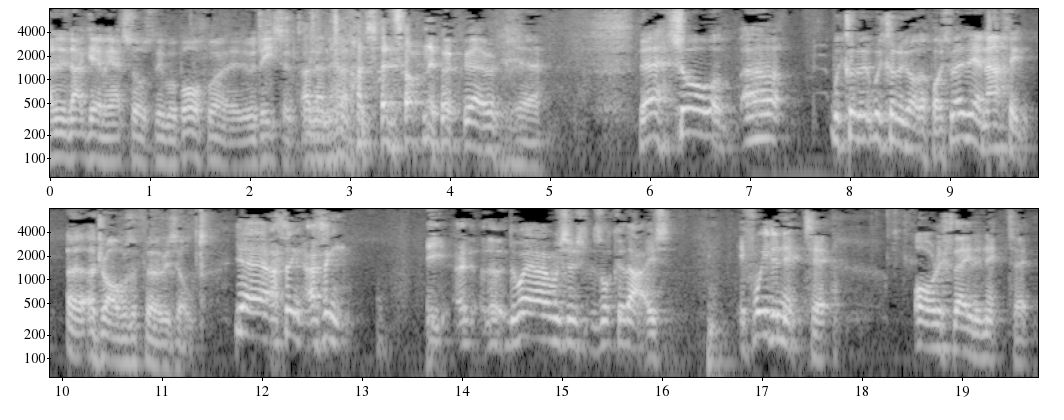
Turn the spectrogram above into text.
And in that game against us, they were both, weren't they? They were decent. And then they had a sent off. and they were- yeah. yeah. So uh, we could have we could have got the points, but at the end, I think uh, a draw was a fair result. Yeah, I think I think uh, the, the way I was just look at that is if we'd have nicked it, or if they'd have nicked it,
